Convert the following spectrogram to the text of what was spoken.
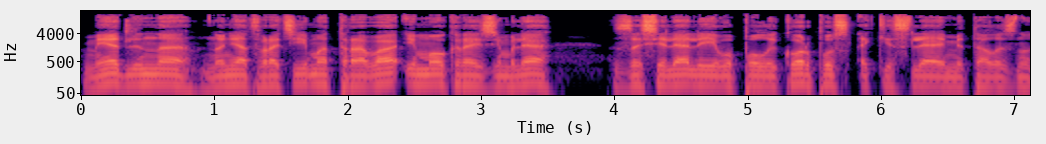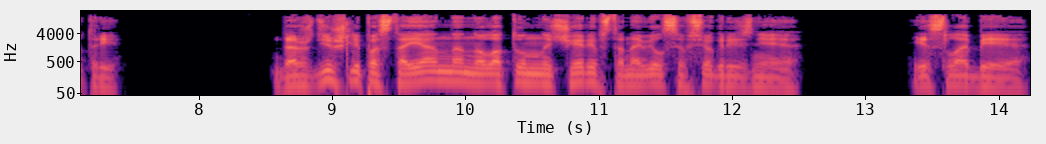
Медленно, но неотвратимо трава и мокрая земля заселяли его полый корпус, окисляя металл изнутри. Дожди шли постоянно, но латунный череп становился все грязнее и слабее.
